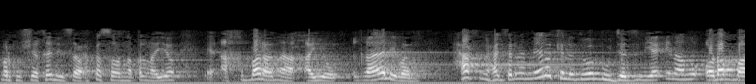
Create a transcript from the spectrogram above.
markuu sheekhadiisa wax ka soo naqlinayo eeakhbaranaa ayuu gaaliban xaafid ibnu xajarna meelo kala duwan buu jazmiyaa inaanu odranba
